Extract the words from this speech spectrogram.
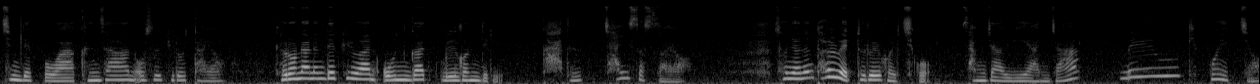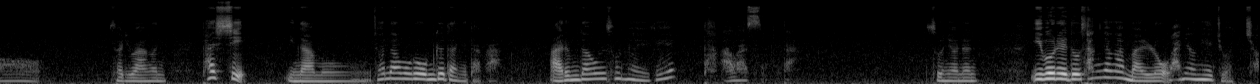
침대보와 근사한 옷을 비롯하여 결혼하는 데 필요한 온갖 물건들이 가득 차 있었어요. 소녀는 털 외투를 걸치고 상자 위에 앉아 매우 기뻐했죠. 서리왕은 다시 이 나무 저 나무로 옮겨 다니다가 아름다운 소녀에게 다가왔습니다. 소녀는 이번에도 상냥한 말로 환영해 주었죠.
